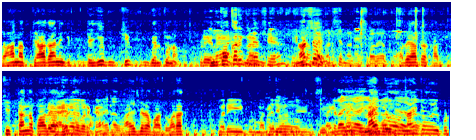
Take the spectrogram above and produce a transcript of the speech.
చాలా త్యాగానికి తెగించి వెళ్తున్నా ఇంకొకరికి. నడిచే పాదయాత్ర ఖచ్చితంగా పాదయాత్ర హైదరాబాద్ వరకా? చేస్తా. హైదరాబాద్ వరకు మరి ఇప్పుడు మధ్యలో నైట్ నైట్ ఇప్పుడు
